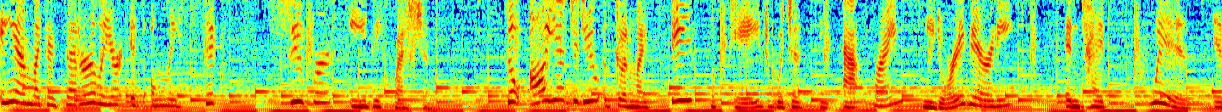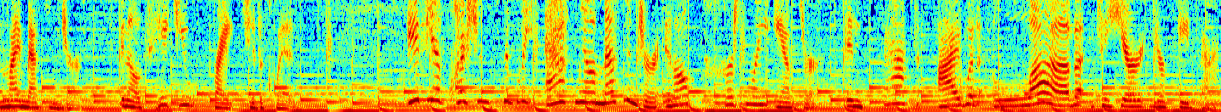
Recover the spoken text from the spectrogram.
And like I said earlier, it's only six super easy questions. So all you have to do is go to my Facebook page, which is the at sign Midori Verity, and type quiz in my messenger, and it'll take you right to the quiz. If you have questions, simply ask me on Messenger and I'll personally answer. In fact, I would love to hear your feedback.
